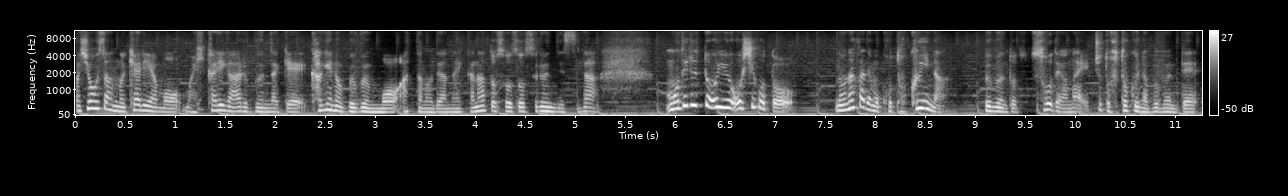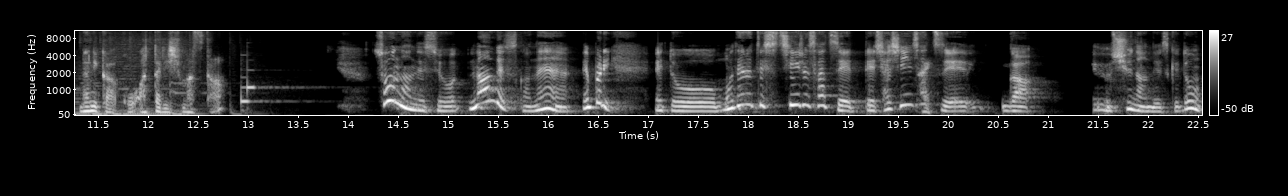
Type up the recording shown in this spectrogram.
あ、志保さんのキャリアも、まあ、光がある分だけ影の部分もあったのではないかなと想像するんですがモデルというお仕事の中でもこう得意な部分とそうではないちょっと不得意な部分って何かこうあったりしますか？そうなんですよ。なんですかね？やっぱり、えっと、モデルってスチール撮影って写真撮影が主なんですけど、やっ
